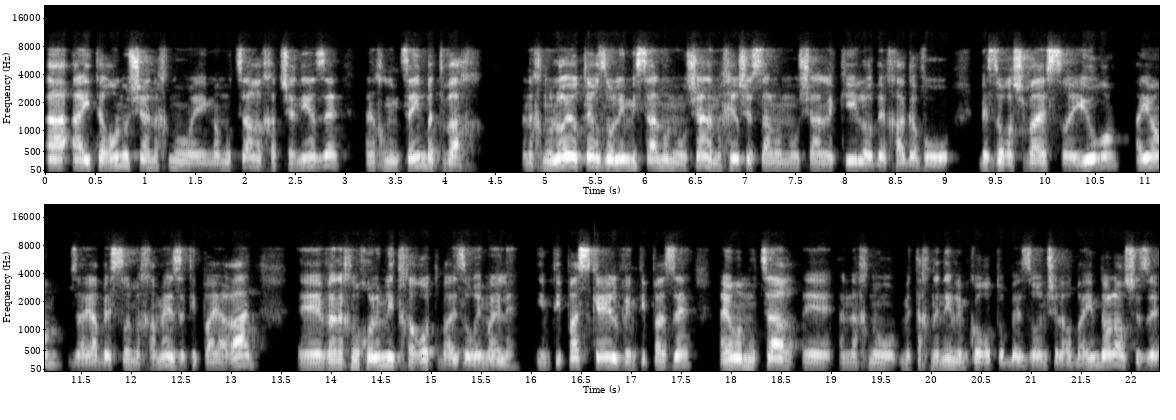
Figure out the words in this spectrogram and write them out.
היתרון הוא שאנחנו, עם המוצר החדשני הזה, אנחנו נמצאים בטווח. אנחנו לא יותר זולים מסלמון מעושן, המחיר של סלמון מעושן לקילו דרך אגב הוא באזור ה-17 יורו היום, זה היה ב-25, זה טיפה ירד, אה, ואנחנו יכולים להתחרות באזורים האלה, עם טיפה scale ועם טיפה זה, היום המוצר אה, אנחנו מתכננים למכור אותו באזורים של 40 דולר, שזה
